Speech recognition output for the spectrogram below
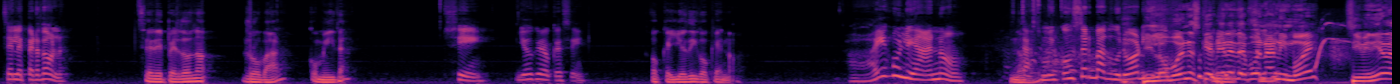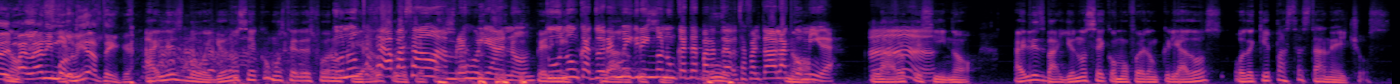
Se le perdona. ¿se le perdona robar comida? Sí, yo creo que sí. Ok, yo digo que no. Ay, Juliano. No. Estás muy conservador. Y lo bueno es que viene de buen Sí, ánimo, ¿eh? Si viniera de No, mal ánimo, sí. olvídate. Ahí les voy. Yo no sé cómo ustedes fueron Tú nunca criados te ha o pasado pasa. hambre, Juliano. Tú nunca, tú eres claro muy que gringo, sí. nunca te ha, pas- Uh, te ha faltado la no, comida. Claro Ah. que sí, no. Ahí les va. Yo no sé cómo fueron criados o de qué pasta están hechos.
